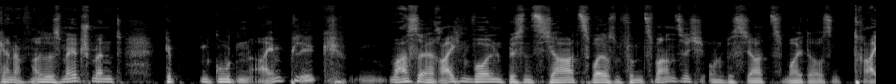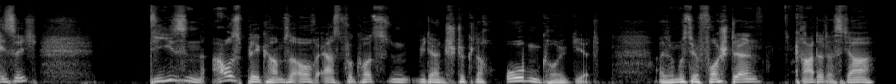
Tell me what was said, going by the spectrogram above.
Gerne. Also das Management gibt einen guten Einblick, was sie erreichen wollen bis ins Jahr 2025 und bis Jahr 2030 diesen Ausblick haben sie auch erst vor kurzem wieder ein Stück nach oben korrigiert. Also du musst dir vorstellen, gerade das Jahr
